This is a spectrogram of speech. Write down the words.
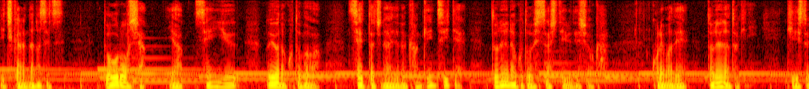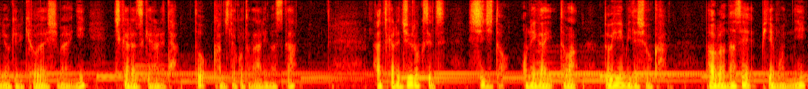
1から7節。同労者や戦友のような言葉は生徒たちの間の関係についてどのようなことを示唆しているでしょうか。これまでどのような時にキリストにおける兄弟姉妹に力づけられたと感じたことがありますか？8から16節指示とお願いとはどういう意味でしょうか？パウロはなぜピレモンに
